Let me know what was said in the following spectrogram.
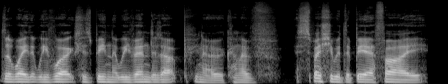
the way that we've worked has been that we've ended up, you know, kind of especially with the BFI,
